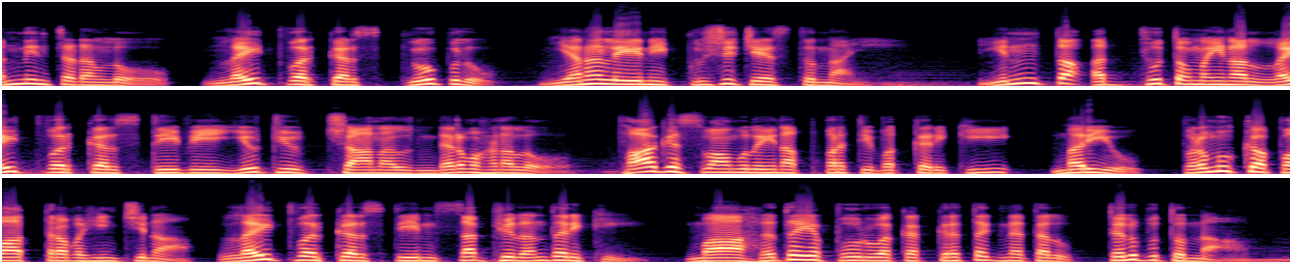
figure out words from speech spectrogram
అందించడంలో లైట్ వర్కర్స్ గ్రూపులు ఎనలేని కృషి చేస్తున్నాయి. ఇంత అద్భుతమైన light workers TV YouTube channel నిర్వహణలో భాగస్వాములైన ప్రతి ఒక్కరికి మరియు ప్రముఖ పాత్ర వహించిన లైట్ వర్కర్స్ టీం సభ్యులందరికీ మా హృదయపూర్వక కృతజ్ఞతలు తెలుపుతున్నాం.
